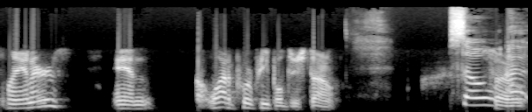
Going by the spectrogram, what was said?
planners, and a lot of poor people just don't. So, so uh,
